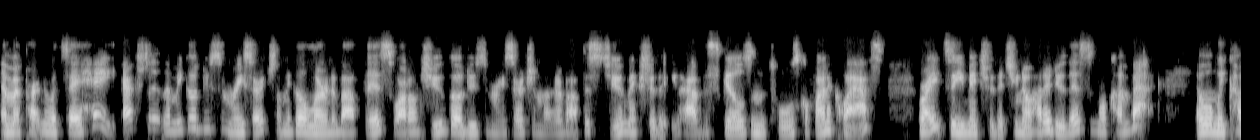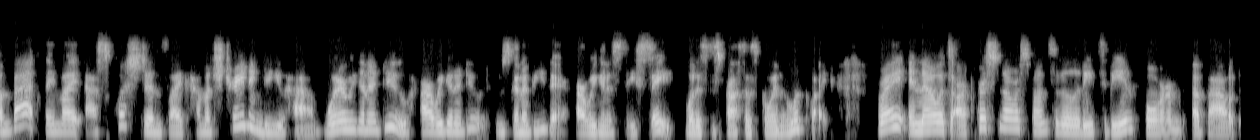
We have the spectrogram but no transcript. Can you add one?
And my partner would say, Hey, actually, let me go do some research. Let me go learn about this. Why don't you go do some research and learn about this too? Make sure that you have the skills and the tools. Go find a class, right? So you make sure that you know how to do this and we'll come back. And when we come back, they might ask questions like, How much training do you have? What are we going to do? How are we going to do it? Who's going to be there? Are we going to stay safe? What is this process going to look like? Right. And now it's our personal responsibility to be informed about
